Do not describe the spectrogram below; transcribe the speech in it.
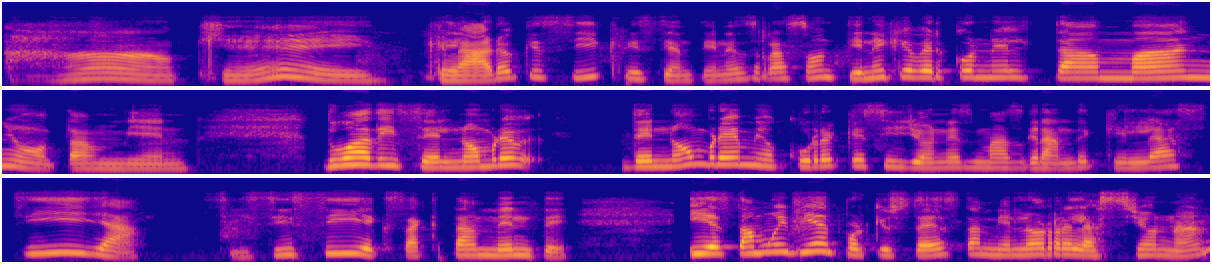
Ah, ok. Claro que sí, Cristian, tienes razón. Tiene que ver con el tamaño también. Dúa dice, el nombre, de nombre me ocurre que sillón es más grande que la silla. Sí, sí, sí, exactamente. Y está muy bien porque ustedes también lo relacionan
